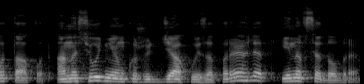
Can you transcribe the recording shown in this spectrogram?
Отак от. А на сьогодні я вам кажу дякую за перегляд і на все добре.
